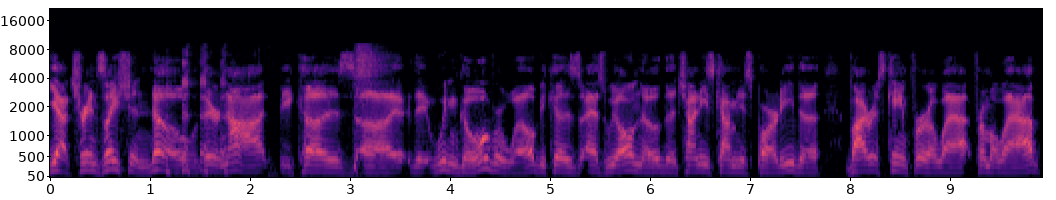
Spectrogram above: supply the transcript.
Yeah, translation, no, they're not because uh, it wouldn't go over well. Because as we all know, the Chinese Communist Party, the virus came a lab, from a lab,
